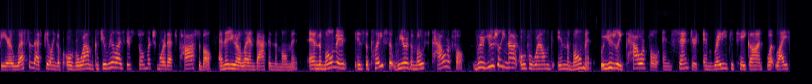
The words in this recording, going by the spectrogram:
fear, lessen that feeling of overwhelm because you realize there's so much more that's possible. And then you're going to land back in the moment. And the moment is the place that we are the most powerful. We're usually not overwhelmed in the moment. We're usually powerful and centered and ready to take on what life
